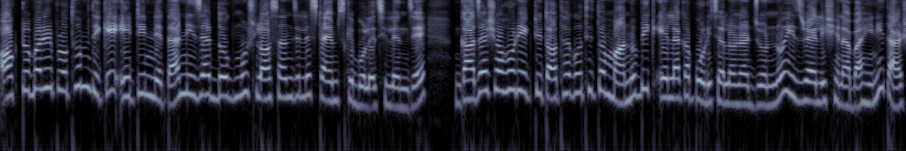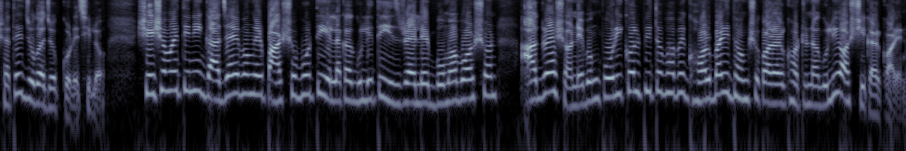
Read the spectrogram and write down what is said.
অক্টোবরের প্রথম দিকে এটির নেতা নিজার দগমুশ লস অ্যাঞ্জেলেস টাইমসকে বলেছিলেন যে, গাজা শহরে একটি তথাকথিত মানবিক এলাকা পরিচালনার জন্য ইসরায়েলি সেনাবাহিনী তার সাথে যোগাযোগ করেছিল। সেই সময় তিনি গাজা এবং এর পার্শ্ববর্তী এলাকাগুলিতে ইসরায়েলের বোমাবর্ষণ আগ্রাসন এবং পরিকল্পিতভাবে ঘরবাড়ি ধ্বংস করার ঘটনাগুলি অস্বীকার করেন।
